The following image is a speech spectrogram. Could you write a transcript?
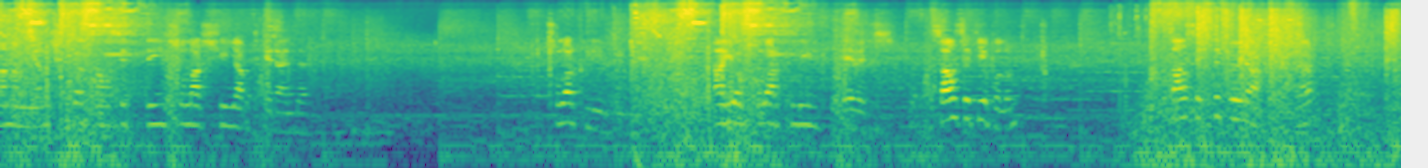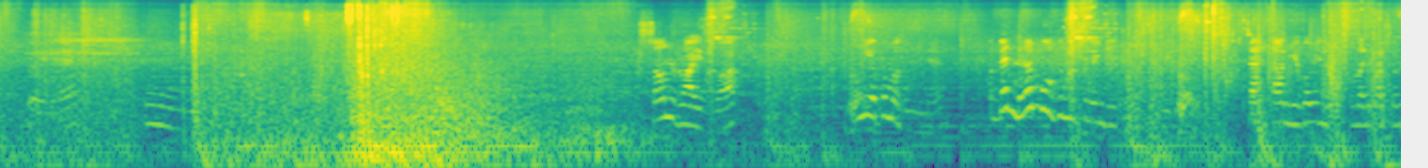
Anam yanlışlıkla sunset değil solar şey yaptık herhalde. Solar cleave değil. Ha yok solar cleave evet. Sunset'i yapalım. Sunset'te böyle arkadaşlar. Böyle. Hmm. Sunrise var. Onu yapamadım yine. Ben neden bulduğum içinden geçiyorum? Sen tamam yapabildim. Ama animasyonu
